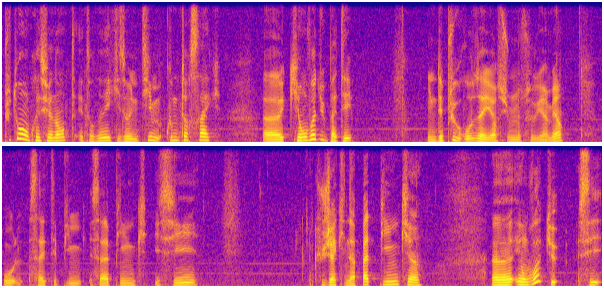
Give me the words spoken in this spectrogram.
plutôt impressionnante, étant donné qu'ils ont une team Counter-Strike euh, qui envoie du pâté. Une des plus grosses d'ailleurs, si je me souviens bien. Oh, ça a été pink, ça a pink ici. Kuja qui n'a pas de pink. et on voit que c'est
